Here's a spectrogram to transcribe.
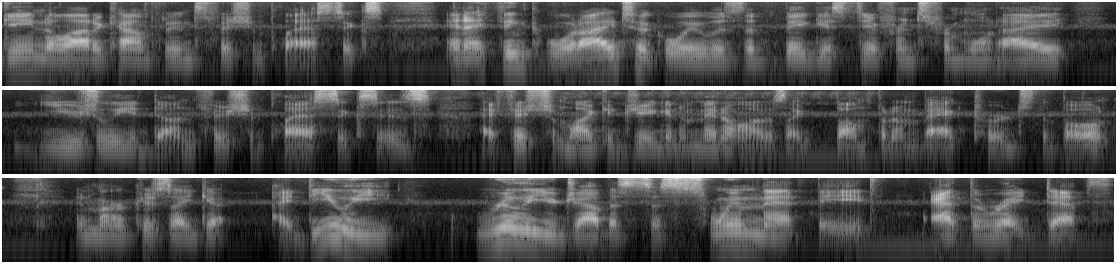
gained a lot of confidence fishing plastics. And i think what i took away was the biggest difference from what i usually had done fishing plastics is i fished them like a jig and a minnow i was like bumping them back towards the boat. And mark is like ideally really your job is to swim that bait at the right depth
